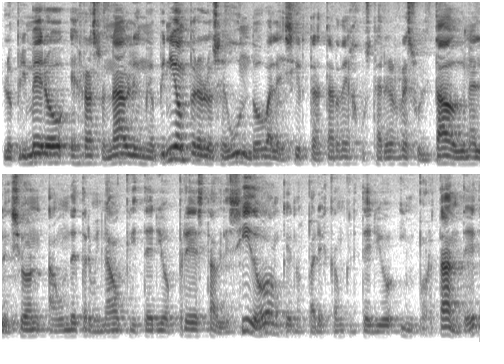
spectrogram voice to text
Lo primero es razonable en mi opinión, pero lo segundo, vale decir, tratar de ajustar el resultado de una elección a un determinado criterio preestablecido, aunque nos parezca un criterio importante,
